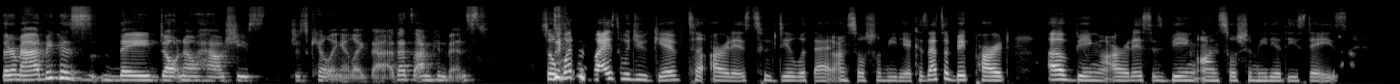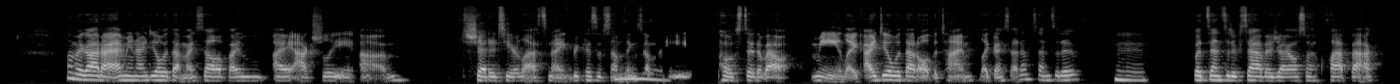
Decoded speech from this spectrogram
They're mad because they don't know how she's just killing it like that. That's I'm convinced. So, what advice would you give to artists who deal with that on social media? Because that's a big part of being an artist is being on social media these days. Oh my god! I, I mean, I deal with that myself. I I actually um, shed a tear last night because of something mm. somebody posted about me. Like I deal with that all the time. Like I said, I'm sensitive, mm-hmm. but sensitive savage. I also clap back.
